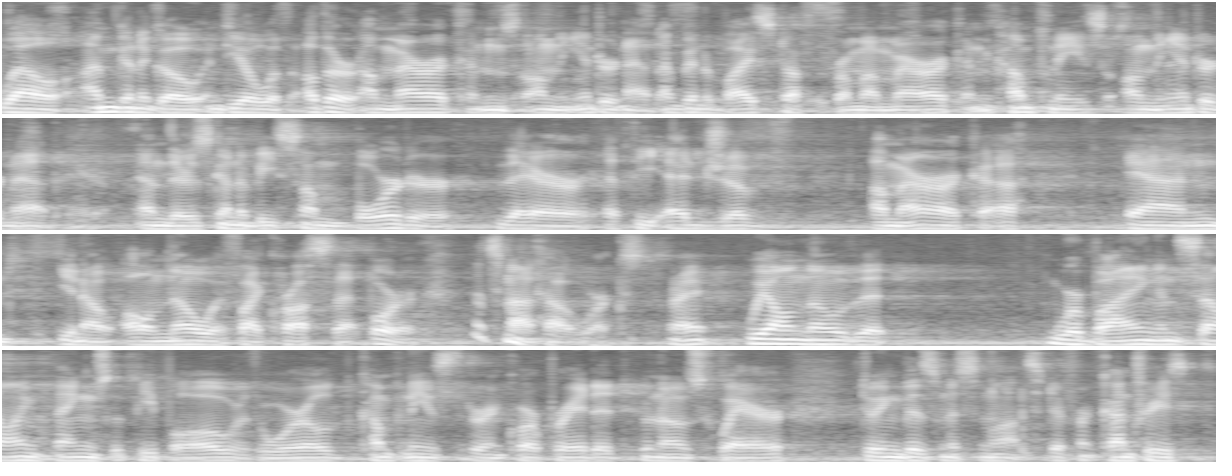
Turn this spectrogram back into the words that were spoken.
well, I'm going to go and deal with other Americans on the internet. I'm going to buy stuff from American companies on the internet, and there's going to be some border there at the edge of America, and you know, I'll know if I cross that border. That's not how it works, right? We all know that we're buying and selling things with people all over the world, companies that are incorporated, who knows where, doing business in lots of different countries.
